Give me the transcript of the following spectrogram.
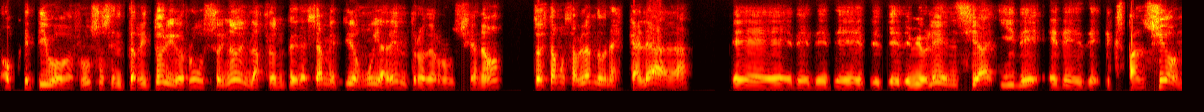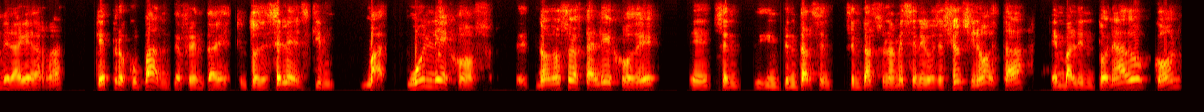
objetivos rusos en territorio ruso y no en la frontera, ya metidos muy adentro de Rusia, ¿no? Entonces estamos hablando de una escalada eh, de, violencia y de, expansión de la guerra, que es preocupante frente a esto. Entonces Zelensky, muy lejos, eh, no, solo está lejos de eh, intentar sentarse a una mesa de negociación, sino está envalentonado con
